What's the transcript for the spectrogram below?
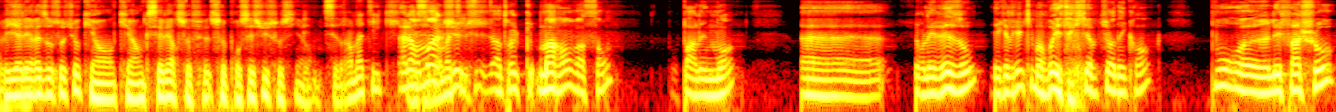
Mais il y a les réseaux sociaux qui, en- qui accélèrent ce, processus aussi. hein. C'est dramatique. Alors moi, un truc marrant, Vincent, pour parler de moi. Euh, sur les réseaux, il y a quelqu'un qui m'a envoyé des captures d'écran. Pour euh, les fachos,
